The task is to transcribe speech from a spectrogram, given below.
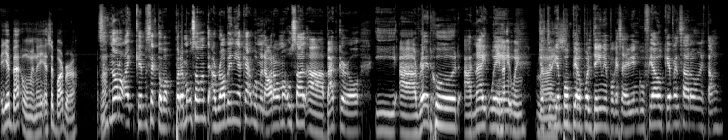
ella es Batwoman, ella- esa es Barbara. ¿no? No, no, hay, que exacto. Pero hemos usado antes a Robin y a Catwoman. Ahora vamos a usar a Batgirl y a Red Hood, a Nightwing. Y Nightwing. Yo estoy bien pompeado por Damien porque se ve bien gufiado. ¿Qué pensaron? ¿Están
